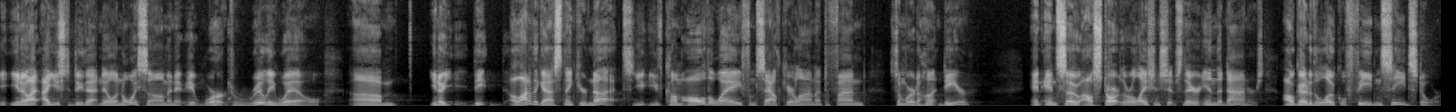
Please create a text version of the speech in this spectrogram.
You, you know, I, I, used to do that in Illinois some, and it, it worked really well. Um, you know, the, a lot of the guys think you're nuts. You, you've come all the way from South Carolina to find somewhere to hunt deer. And, and so I'll start the relationships there in the diners. I'll go to the local feed and seed store.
